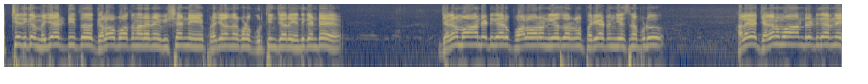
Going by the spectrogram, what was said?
అత్యధిక మెజారిటీతో గెలవబోతున్నారనే విషయాన్ని ప్రజలందరూ కూడా గుర్తించారు. ఎందుకంటే జగన్మోహన్ రెడ్డి గారు పోలవరం నియోజకవర్గంలో పర్యటన చేసినప్పుడు అలాగే జగన్మోహన్ రెడ్డి గారిని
